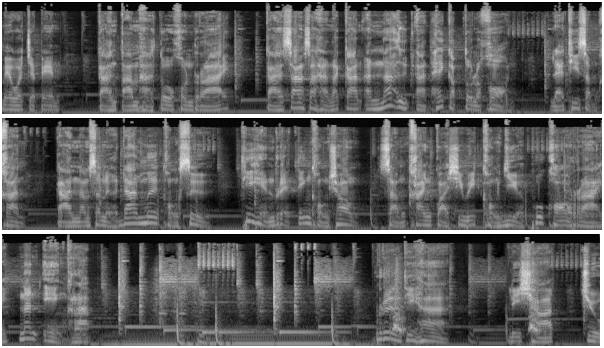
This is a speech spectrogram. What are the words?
ไม่ว่าจะเป็นการตามหาตัวคนร้าย การสร้างสถานการณ์อันน่าอึดอัดให้กับตัวละคร และที่สำคัญการนำเสนอด้านมืดของสื่อที่เห็นเรตติ้งของช่องสำคัญกว่าชีวิตของเหยื่อผู้เคราะห์ร้ายนั่นเองครับ เรื่องที่ 5 ริชาร์ดจูเวลล์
